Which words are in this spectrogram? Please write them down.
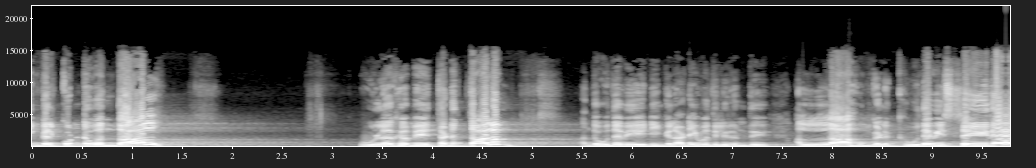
நீங்கள் கொண்டு வந்தால் உலகமே தடுத்தாலும் அந்த உதவியை நீங்கள் அடைவதிலிருந்து அல்லாஹ் உங்களுக்கு உதவி செய்தே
